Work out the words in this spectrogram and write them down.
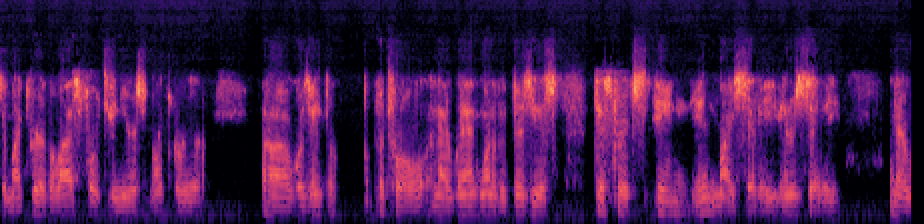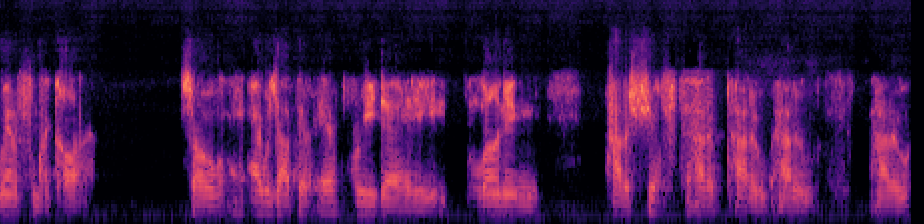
to my career. The last 14 years of my career uh, was in p- patrol, and I ran one of the busiest districts in in my city, inner city, and I ran it from my car. So I was out there every day learning how to shift, how to how to how to how to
